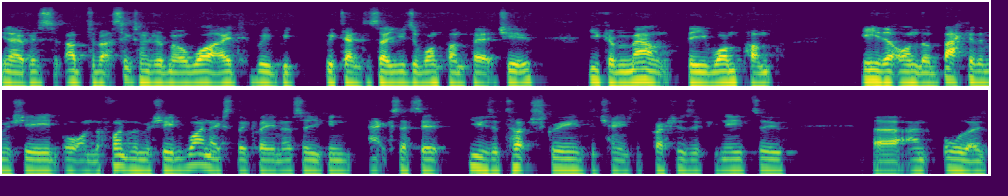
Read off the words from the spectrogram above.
you know, if it's up to about 600 mil wide, we, we, we tend to say use a one pump AHU you can mount the one pump either on the back of the machine or on the front of the machine right next to the cleaner so you can access it use a touch screen to change the pressures if you need to uh, and all those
